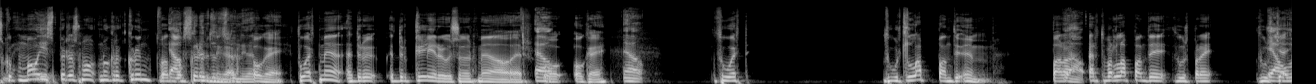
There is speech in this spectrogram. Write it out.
Sko, má ég spyrja smá nokkra grundvallar Já, grundvallarspurningar. Ok, þú ert með, þetta eru, þetta eru gliru sem þú ert með á þér Já. og, ok, já, þú ert þú ert lappandi um. Bara, Já. ertu bara lappandi þú veist bara, þú Já, og-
